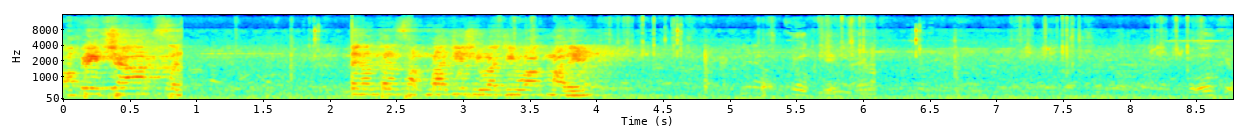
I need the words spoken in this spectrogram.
अपेक्षा नंतर संभाजी शिवाजी वाघमारे ओके. ओके.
